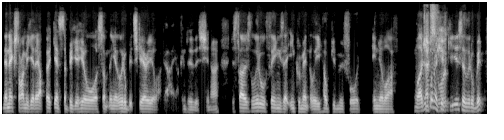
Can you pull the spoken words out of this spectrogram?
the next time you get up against a bigger hill or something a little bit scary, you're like, oh, I can do this, you know, just those little things that incrementally help you move forward in your life. Well, I just Absolutely. want to shift gears a little bit.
